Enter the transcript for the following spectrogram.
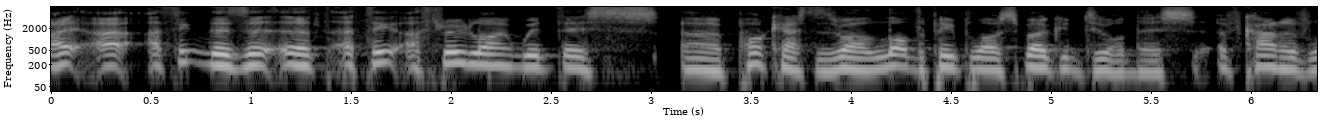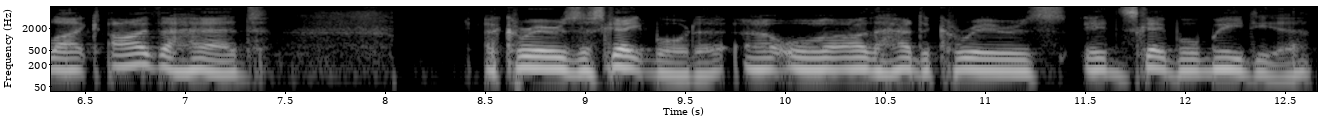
I, I, I think there's a, a I think a through line with this uh, podcast as well. A lot of the people I've spoken to on this have kind of like either had a career as a skateboarder uh, or either had a career as in skateboard media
